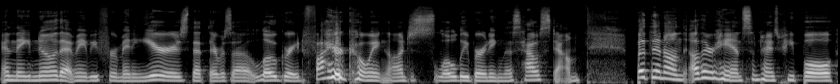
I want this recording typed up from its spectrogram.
and they know that maybe for many years that there was a low grade fire going on just slowly burning this house down. But then on the other hand, sometimes people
